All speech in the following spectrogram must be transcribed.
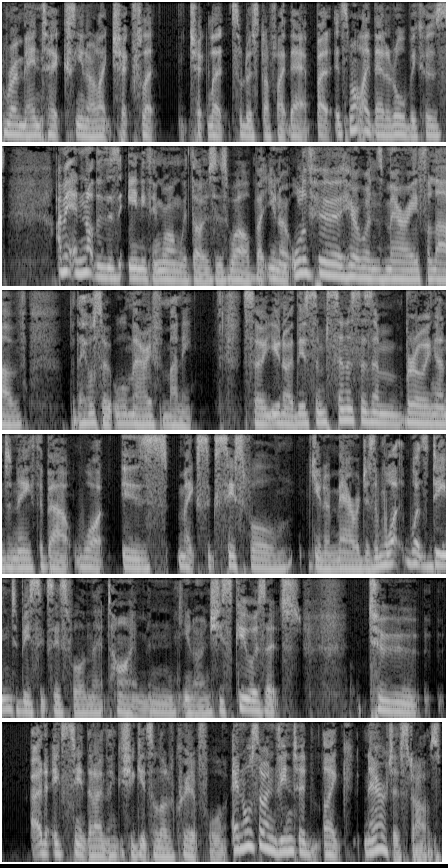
romantics, you know, like chick flit, chick lit sort of stuff like that. But it's not like that at all because, I mean, and not that there's anything wrong with those as well, but you know, all of her heroines marry for love, but they also all marry for money. So, you know, there's some cynicism brewing underneath about what is makes successful, you know, marriages and what, what's deemed to be successful in that time. And, you know, and she skewers it to an extent that I don't think she gets a lot of credit for. And also invented like narrative styles.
